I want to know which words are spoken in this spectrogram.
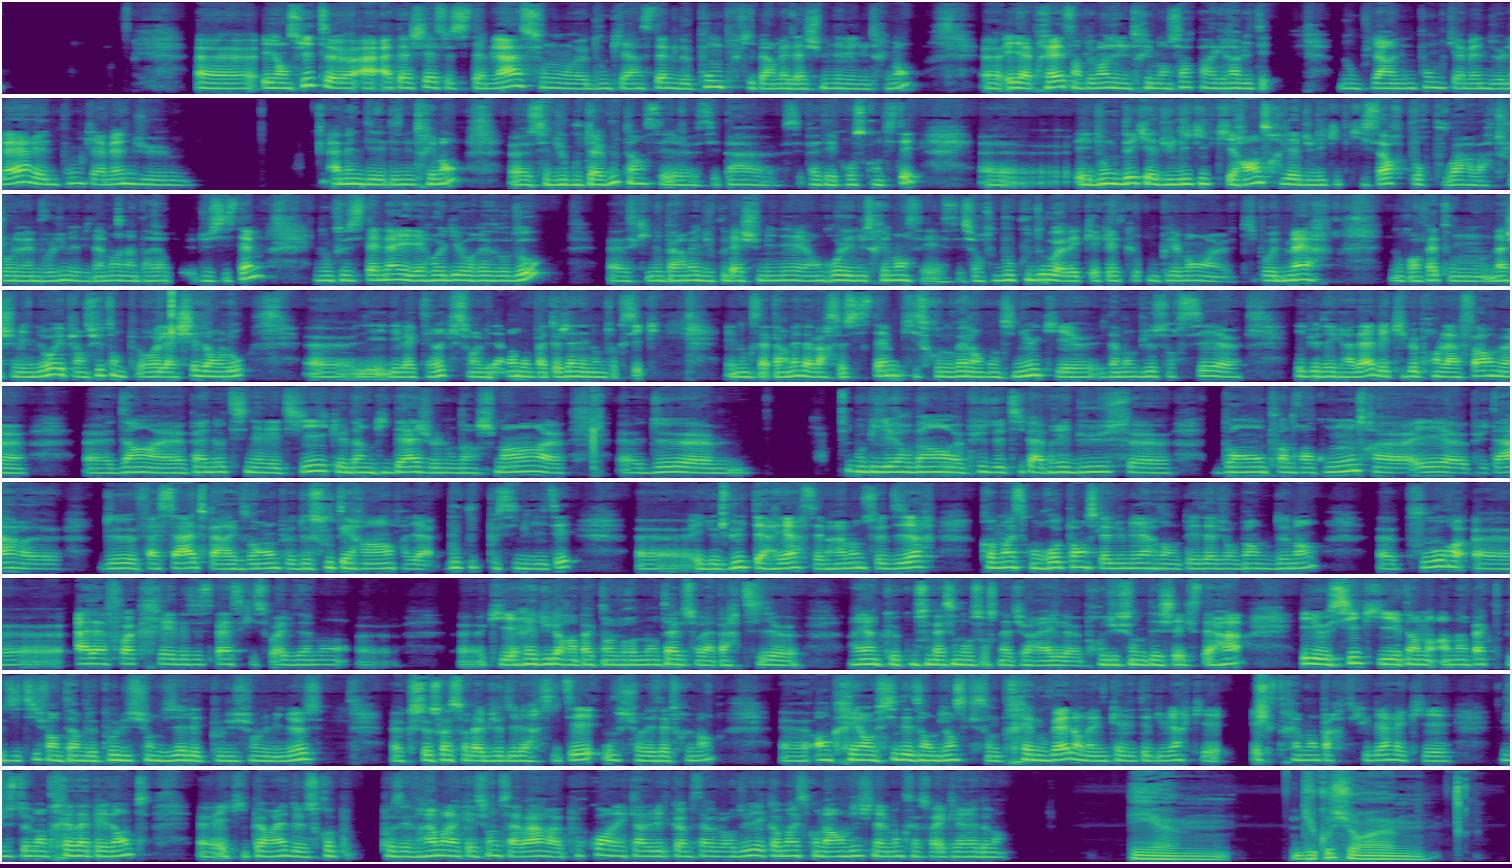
Et ensuite, attaché à ce système-là, sont donc il y a un système de pompe qui permet d'acheminer les nutriments. et après, simplement les nutriments sortent par gravité. Donc il y a une pompe qui amène de l'air et une pompe qui amène du amène des, des nutriments. Euh, c'est du goutte à goutte, hein, c'est euh, c'est pas c'est pas des grosses quantités. Euh, et donc dès qu'il y a du liquide qui rentre, il y a du liquide qui sort pour pouvoir avoir toujours le même volume évidemment à l'intérieur du, du, système. Donc ce système-là, il est relié au réseau d'eau. Euh, ce qui nous permet du coup d'acheminer. En gros, les nutriments, c'est surtout beaucoup d'eau avec quelques compléments euh, type eau de mer. Donc en fait, on achemine l'eau et puis ensuite on peut relâcher dans l'eau euh, les, les, bactéries qui sont évidemment non pathogènes et non toxiques. Et donc ça permet d'avoir ce système qui se renouvelle en continu, qui est évidemment biosourcé et biodégradable et qui peut prendre la forme d'un panneau de signalétique, d'un guidage le long d'un chemin, de mobilier urbain euh, plus de type abribus, euh, banc, point de rencontre euh, et plus tard de façade par exemple, de souterrain. Enfin, il y a beaucoup de possibilités. et le but derrière, c'est vraiment de se dire comment est-ce qu'on repense la lumière dans le paysage urbain de demain pour à la fois créer des espaces qui soient évidemment qui réduisent leur impact environnemental sur la partie rien que consommation de ressources naturelles, euh, production de déchets, etc. Et aussi qui est un, un impact positif en termes de pollution visuelle et de pollution lumineuse, euh, que ce soit sur la biodiversité ou sur les êtres humains, euh, en créant aussi des ambiances qui sont très nouvelles. On a une qualité de lumière qui est extrêmement particulière et qui est justement très apaisante et qui permet de se poser vraiment la question de savoir pourquoi on éclaire les villes comme ça aujourd'hui et comment est-ce qu'on a envie finalement que ça soit éclairé demain. Et du coup sur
